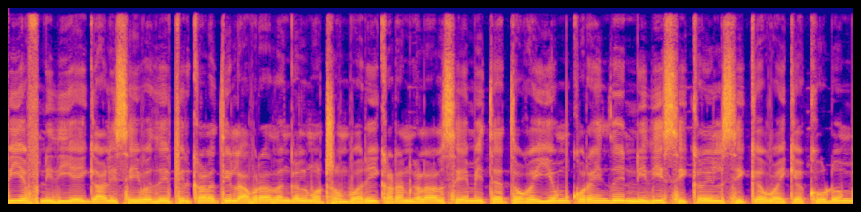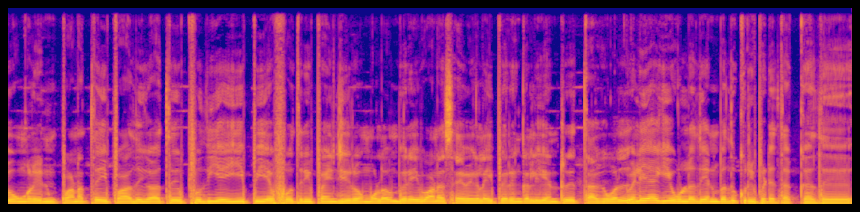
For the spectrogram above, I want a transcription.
பிஎஃப் நிதியை காலி செய்வது பிற்காலத்தில் அபராதங்கள் மற்றும் வரி கடன்களால் சேமித்த தொகையும் குறைந்து நிதி சிக்கலில் சிக்க வைக்கக்கூடும். உங்களின் பணத்தை பாதுகாத்து புதிய இபிஎஃப்ஓ த்ரீ பாயிண்ட் ஜீரோ மூலம் விரைவான சேவைகளை பெறுங்கள் என்று தகவல் வெளியாகி உள்ளது என்பது குறிப்பிடத்தக்கது.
